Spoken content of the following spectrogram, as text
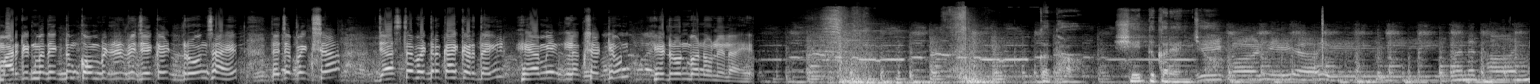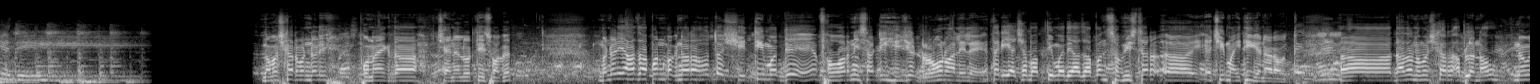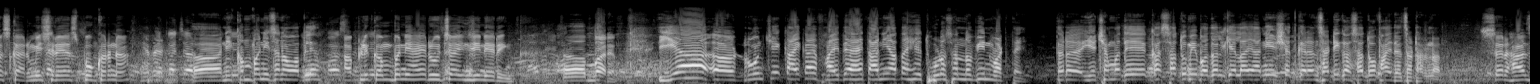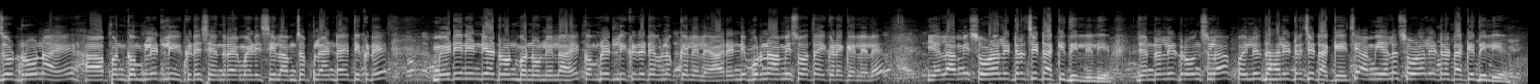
मार्केटमध्ये एकदम कॉम्पिटेटिव्ह जे काही ड्रोन्स आहेत त्याच्यापेक्षा जास्त बेटर काय करता येईल हे आम्ही लक्षात ठेवून हे ड्रोन बनवलेलं आहे. कथा शेतकऱ्यांची धनधान्य देई नमस्कार मंडळी पुन्हा एकदा चॅनलवरती स्वागत. मंडळी आज आपण बघणार आहोत शेतीमध्ये फवारणीसाठी हे जे ड्रोन आलेले आहे तर याच्या बाबतीमध्ये आज आपण सविस्तर याची माहिती घेणार आहोत. दादा नमस्कार. आपलं नाव? नमस्कार मी श्रेयस पोखरणा. आणि कंपनीचं नाव आपल्या? आपली कंपनी आहे रुचा इंजिनिअरिंग. बरं. या ड्रोनचे काय काय फायदे आहेत? आणि आता हे थोडंसं नवीन वाटतंय. तर याच्यामध्ये कसा तुम्ही बदल केला आणि शेतकऱ्यांसाठी कसा तो फायद्याचा ठरणार? सर हा जो ड्रोन आहे हा आपण कम्प्लिटली इकडे शेंद्राय मेडिसिल आमचा प्लांट आहे तिकडे मेड इन इंडिया ड्रोन बनवलेला आहे कम्प्लिटली इकडे डेव्हलप केलेलं आहे. आर एन डी पूर्ण आम्ही स्वतः इकडे केलेलं आहे. याला आम्ही सोळा लिटरची टाकी दिलेली आहे. जनरली ड्रोन्सला पहिले दहा लिटरची टाकी यायची आम्ही याला सोळा लिटर टाकी दिली आहे.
